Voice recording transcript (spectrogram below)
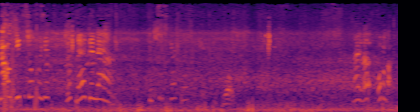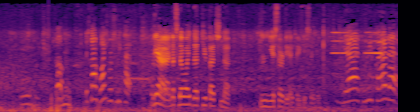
Keep. Whoa. Look, oh my god. Look, it's not white versus we cut. Yeah, that's the white that you touched that. Mm, yesterday, I think yesterday. Yeah, can we cut it?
